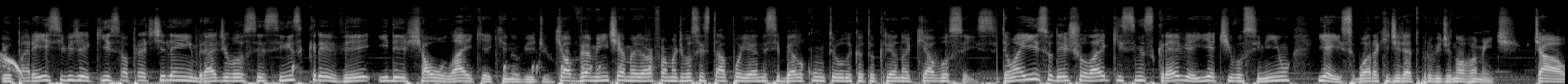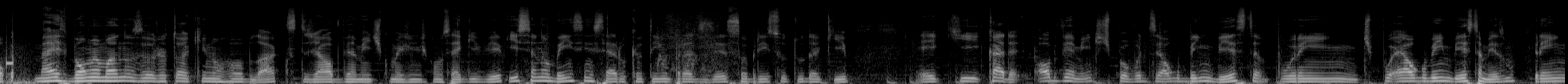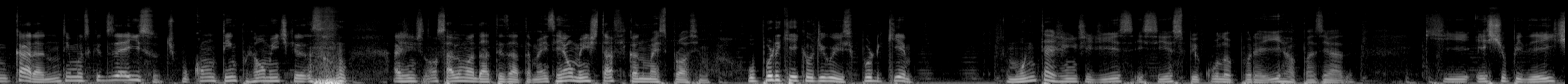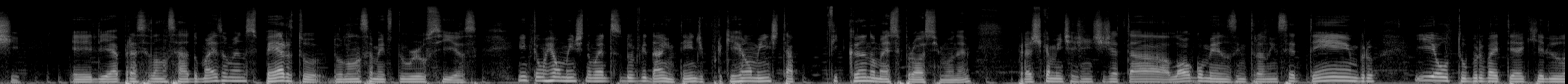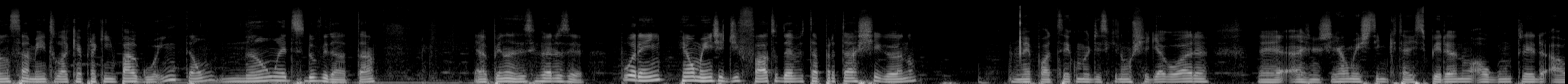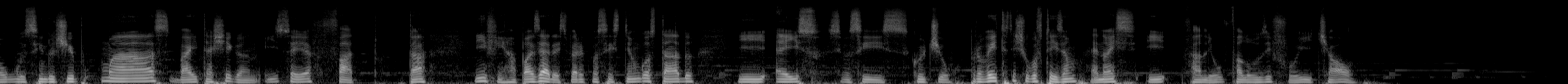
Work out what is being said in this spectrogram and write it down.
Eu parei esse vídeo aqui só pra te lembrar de você se inscrever e deixar o like aqui no vídeo, que obviamente é a melhor forma de você estar apoiando esse belo conteúdo que eu tô criando aqui a vocês. Então é isso, deixa o like, se inscreve aí, ativa o sininho e é isso, bora aqui direto pro vídeo novamente. Tchau! Mas bom, meus manos, eu já tô aqui no Roblox, já obviamente como a gente consegue ver. E sendo bem sincero, o que eu tenho pra dizer sobre isso tudo aqui é que, cara, obviamente, tipo, eu vou dizer algo bem besta, porém, tipo, é algo bem besta mesmo. Porém, cara, não tem muito o que dizer é isso. Tipo, com o tempo, realmente, que a gente não sabe uma data exata, mas realmente tá ficando mais próximo. O porquê que eu digo isso? Porque muita gente diz e se especula por aí, rapaziada, que este update ele é para ser lançado mais ou menos perto do lançamento do Real Seas. Então realmente não é de se duvidar, entende? Porque realmente está ficando mais próximo, né? Praticamente a gente já está logo menos entrando em setembro e outubro vai ter aquele lançamento lá que é para quem pagou. Então não é de se duvidar, tá? É apenas isso que eu quero dizer. Porém, realmente de fato deve estar tá para estar tá chegando né? Pode ser, como eu disse, que não chegue agora. É, a gente realmente tem que estar tá esperando algum trailer, algo assim do tipo, mas vai estar tá chegando. Isso aí é fato, tá? Enfim, rapaziada, espero que vocês tenham gostado. E é isso. Se vocês curtiu, aproveita, deixa o gostezão. É nóis. E valeu, falou e fui. Tchau.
